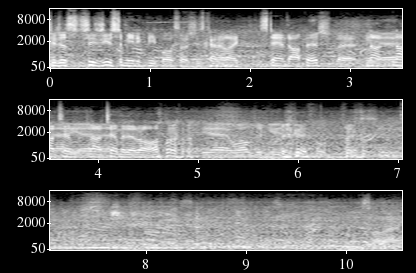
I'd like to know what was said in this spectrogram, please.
She just she's used to meeting people, so she's kind of like standoffish, but not not Yeah, tim- yeah. not timid at all. Yeah, well done. You're beautiful. Saw that.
